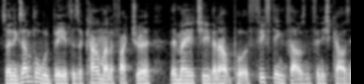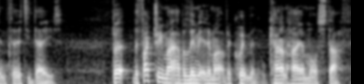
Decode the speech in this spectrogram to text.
So an example would be if there's a car manufacturer, they may achieve an output of 15,000 finished cars in 30 days. But the factory might have a limited amount of equipment and can't hire more staff.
